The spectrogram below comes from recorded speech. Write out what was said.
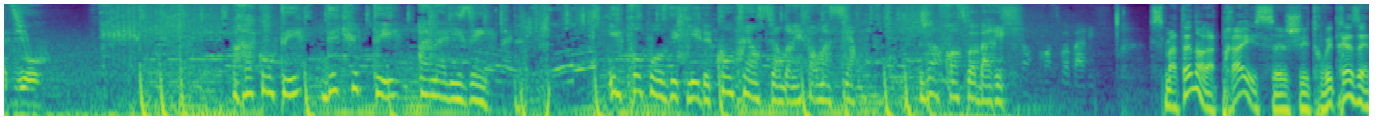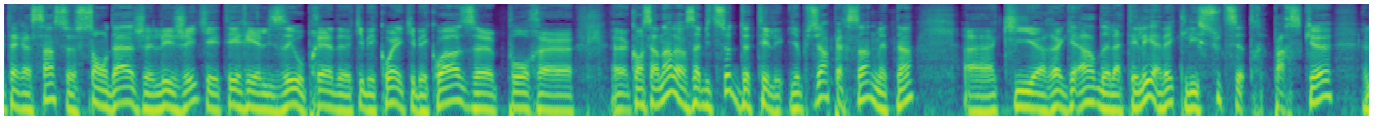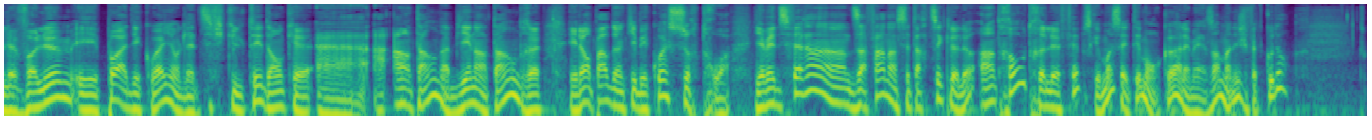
Radio. Raconter, décrypter, analyser. Il propose des clés de compréhension de l'information. Jean-François Barry. Ce matin, dans la presse, j'ai trouvé très intéressant ce sondage léger qui a été réalisé auprès de Québécois et Québécoises euh, pour euh, euh, concernant leurs habitudes de télé. Il y a plusieurs personnes maintenant qui regardent la télé avec les sous-titres parce que le volume est pas adéquat. Ils ont de la difficulté donc à, à entendre, à bien entendre. Et là, on parle d'un Québécois sur trois. Il y avait différentes affaires dans cet article-là, entre autres le fait, parce que moi, ça a été mon cas à la maison. À un moment donné, j'ai fait coudon.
